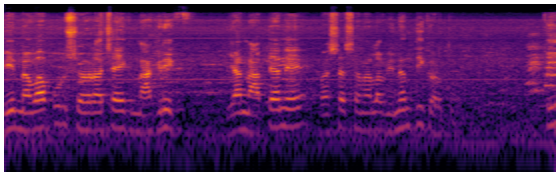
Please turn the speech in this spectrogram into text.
मी नवापूर शहराचा एक नागरिक या नात्याने प्रशासनाला विनंती करतो की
